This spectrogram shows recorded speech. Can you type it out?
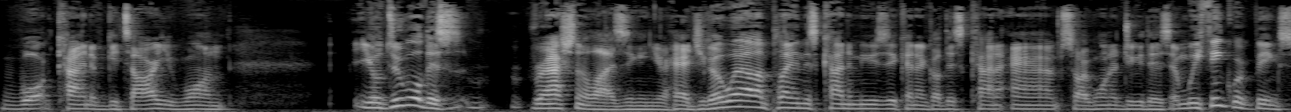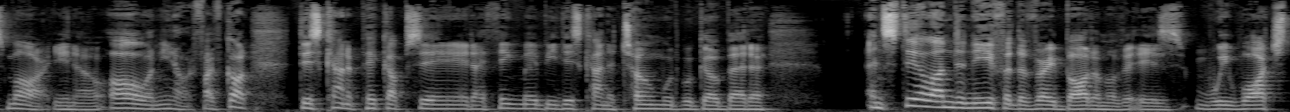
what kind of guitar you want, you'll do all this rationalizing in your head. You go, well, I'm playing this kind of music and I got this kind of amp, so I want to do this. And we think we're being smart, you know. Oh, and you know, if I've got this kind of pickups in it, I think maybe this kind of tone would would go better. And still underneath at the very bottom of it is we watched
